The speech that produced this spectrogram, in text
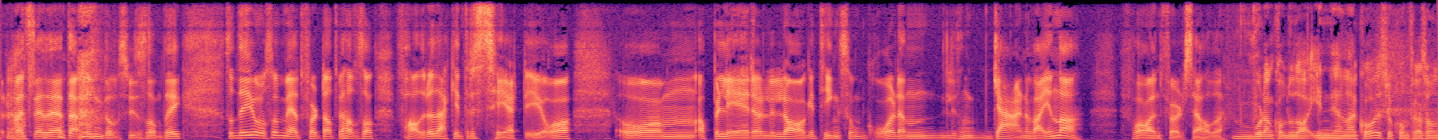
arbeidsledighet. Ja. Ungdomshus og sånne ting. Så det gjorde også medførte at vi hadde sånn Fader, det er ikke interessert i å, å um, appellere eller lage ting som går den liksom gærne veien, da. Var en følelse jeg hadde. Hvordan kom du da inn i NRK, hvis du kom fra sånn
